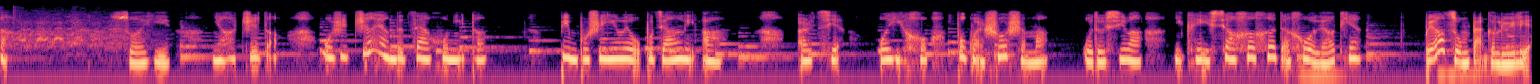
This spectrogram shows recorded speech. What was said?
呢。所以你要知道，我是这样的在乎你的，并不是因为我不讲理啊。而且我以后不管说什么，我都希望你可以笑呵呵的和我聊天，不要总板个驴脸，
